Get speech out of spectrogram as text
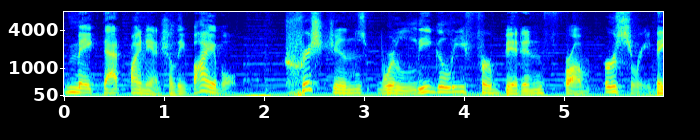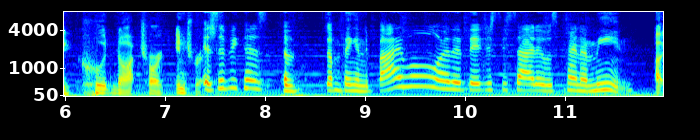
make that financially viable christians were legally forbidden from usury they could not charge interest Is it because of something in the Bible, or that they just decided it was kind of mean? I,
